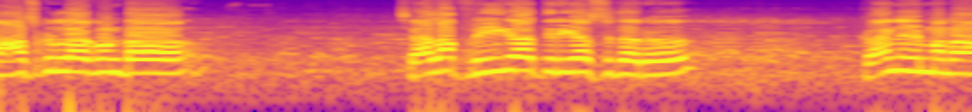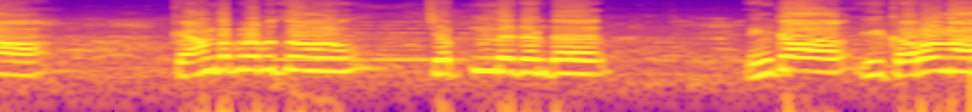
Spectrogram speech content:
మాస్కులు లేకుండా చాలా ఫ్రీగా తిరిగేస్తున్నారు. కానీ మన కేంద్ర ప్రభుత్వం చెప్తుంది ఏంటంటే ఇంకా ఈ కరోనా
